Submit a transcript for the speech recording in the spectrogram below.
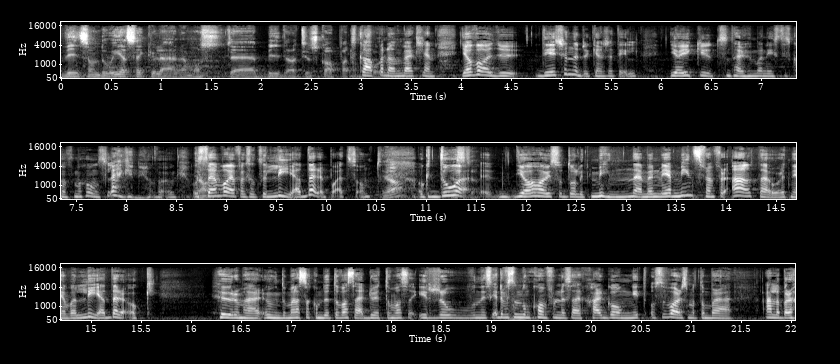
vi som då är sekulära måste bidra till att skapa dem. Skapa dem, verkligen. Jag var ju, det känner du kanske till, jag gick ut sånt här humanistiskt konfirmationsläger när jag var ung. Och ja. sen var jag faktiskt också ledare på ett sånt. Ja, och då, jag har ju så dåligt minne, men jag minns framför allt det här året när jag var ledare och hur de här ungdomarna som kom dit och var så här, du vet, de var så ironiska. Det var som de kom från det så här jargongigt och så var det som att de bara, alla bara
